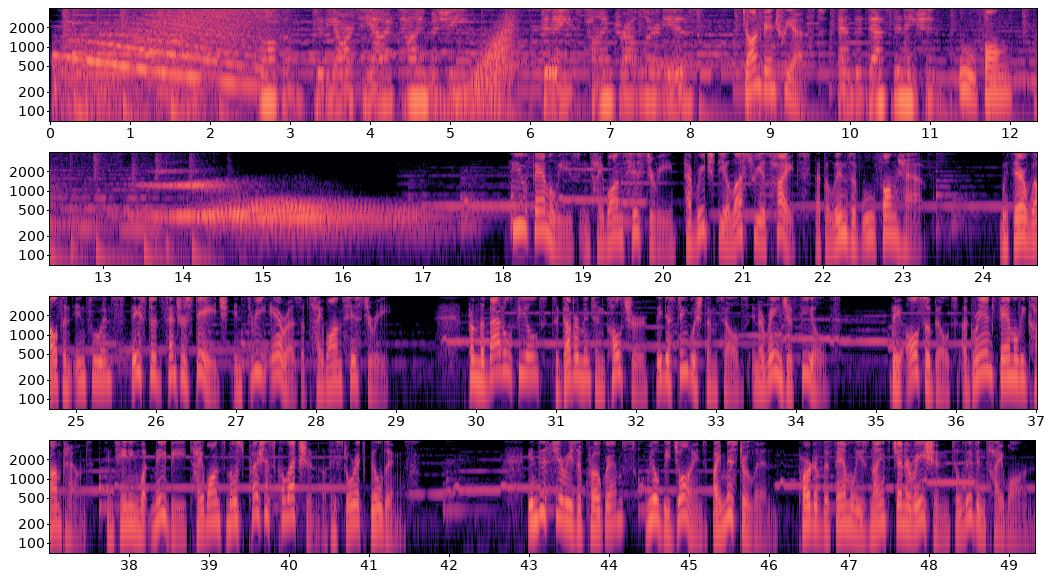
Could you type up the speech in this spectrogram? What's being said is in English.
Welcome to the RTI Time Machine. Today's time traveler is, John Van Trieste, and the destination, Wufeng. Few families in Taiwan's history have reached the illustrious heights that the Lins of Wufeng have. With their wealth and influence, they stood center stage in three eras of Taiwan's history. From the battlefield to government and culture, they distinguished themselves in a range of fields. They also built a grand family compound containing what may be Taiwan's most precious collection of historic buildings. In this series of programs, we'll be joined by Mr. Lin, part of the family's ninth generation to live in Taiwan.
